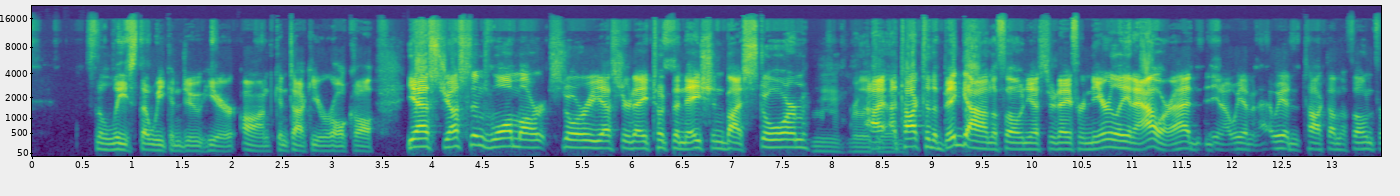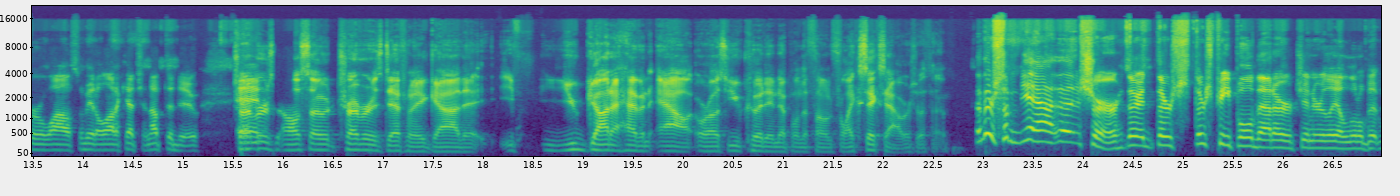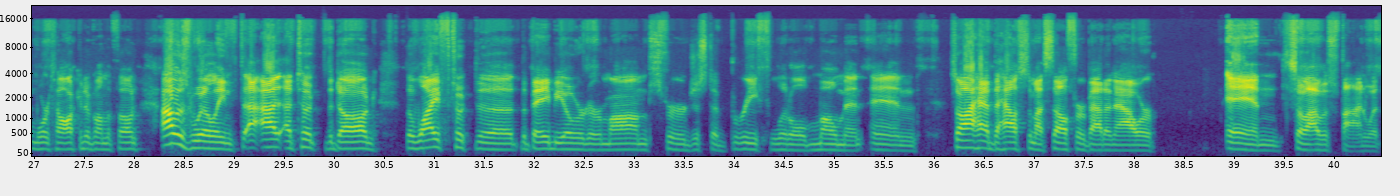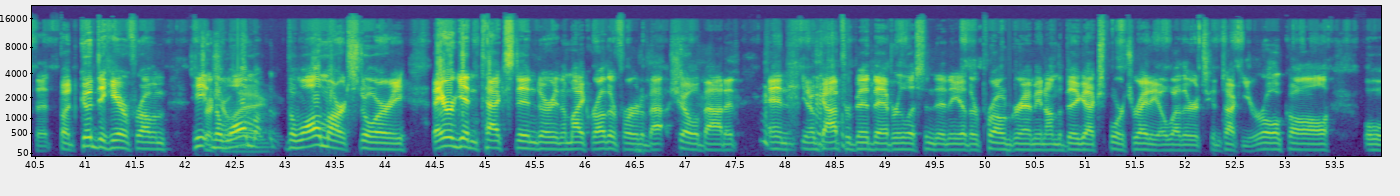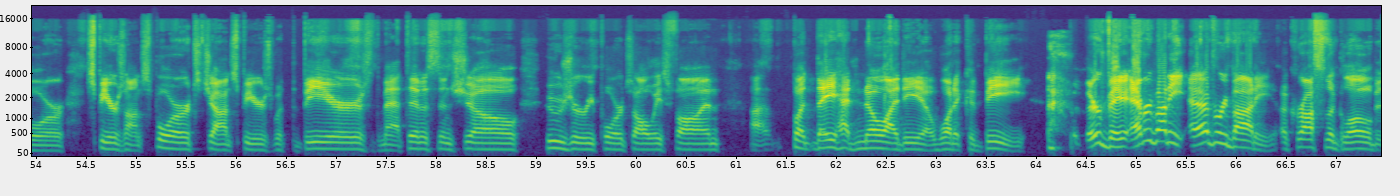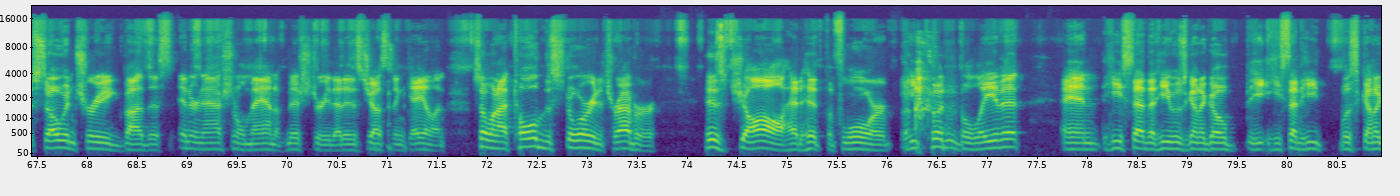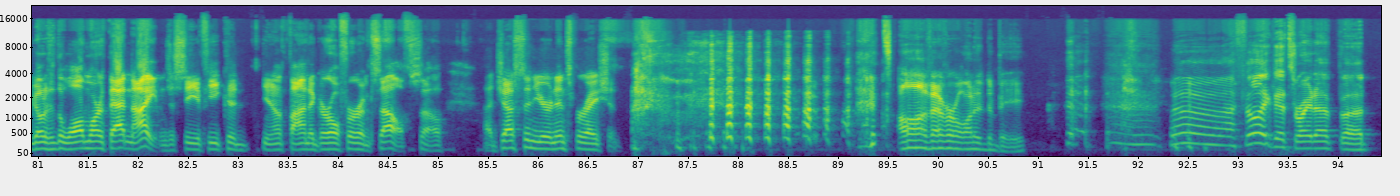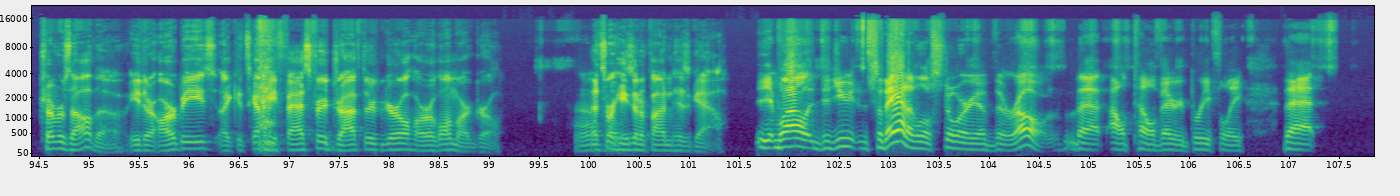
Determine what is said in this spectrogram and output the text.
It's the least that we can do here on Kentucky Roll Call. Yes, Justin's Walmart story yesterday took the nation by storm. Mm, really I, I talked to the big guy on the phone yesterday for nearly an hour. I had, you know, we haven't we hadn't talked on the phone for a while, so we had a lot of catching up to do. And- Trevor's also Trevor is definitely a guy that if you got to have an out, or else you could end up on the phone for like six hours with him. There's some, yeah, uh, sure. There, there's there's people that are generally a little bit more talkative on the phone. I was willing. I, I took the dog. The wife took the the baby over to her mom's for just a brief little moment, and so I had the house to myself for about an hour, and so I was fine with it. But good to hear from him. He, the Walmart the Walmart story. They were getting text in during the Mike Rutherford about show about it. And you know, God forbid they ever listen to any other programming on the Big X Sports Radio, whether it's Kentucky Roll Call or Spears on Sports, John Spears with the Beers, the Matt Dennison Show, Hoosier Reports, always fun. Uh, but they had no idea what it could be. But they're very everybody, everybody across the globe is so intrigued by this international man of mystery that is Justin Galen. So when I told the story to Trevor, his jaw had hit the floor. He couldn't believe it. And he said that he was going to go. He, he said he was going to go to the Walmart that night and just see if he could, you know, find a girl for himself. So, uh, Justin, you're an inspiration. It's all I've ever wanted to be. Uh, I feel like that's right up uh, Trevor's all though. Either Arby's, like it's got to be fast food drive-through girl, or a Walmart girl. That's where he's gonna find his gal. Yeah, well, did you? So they had a little story of their own that I'll tell very briefly. That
